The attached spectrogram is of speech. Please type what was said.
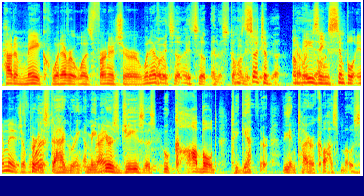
how to make whatever it was, furniture or whatever. No, it it's a, was. it's a, an I mean, astonishing, such a uh, amazing, paradigm. simple image It's of pretty work. staggering. I mean, right? here's Jesus who cobbled together the entire cosmos.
